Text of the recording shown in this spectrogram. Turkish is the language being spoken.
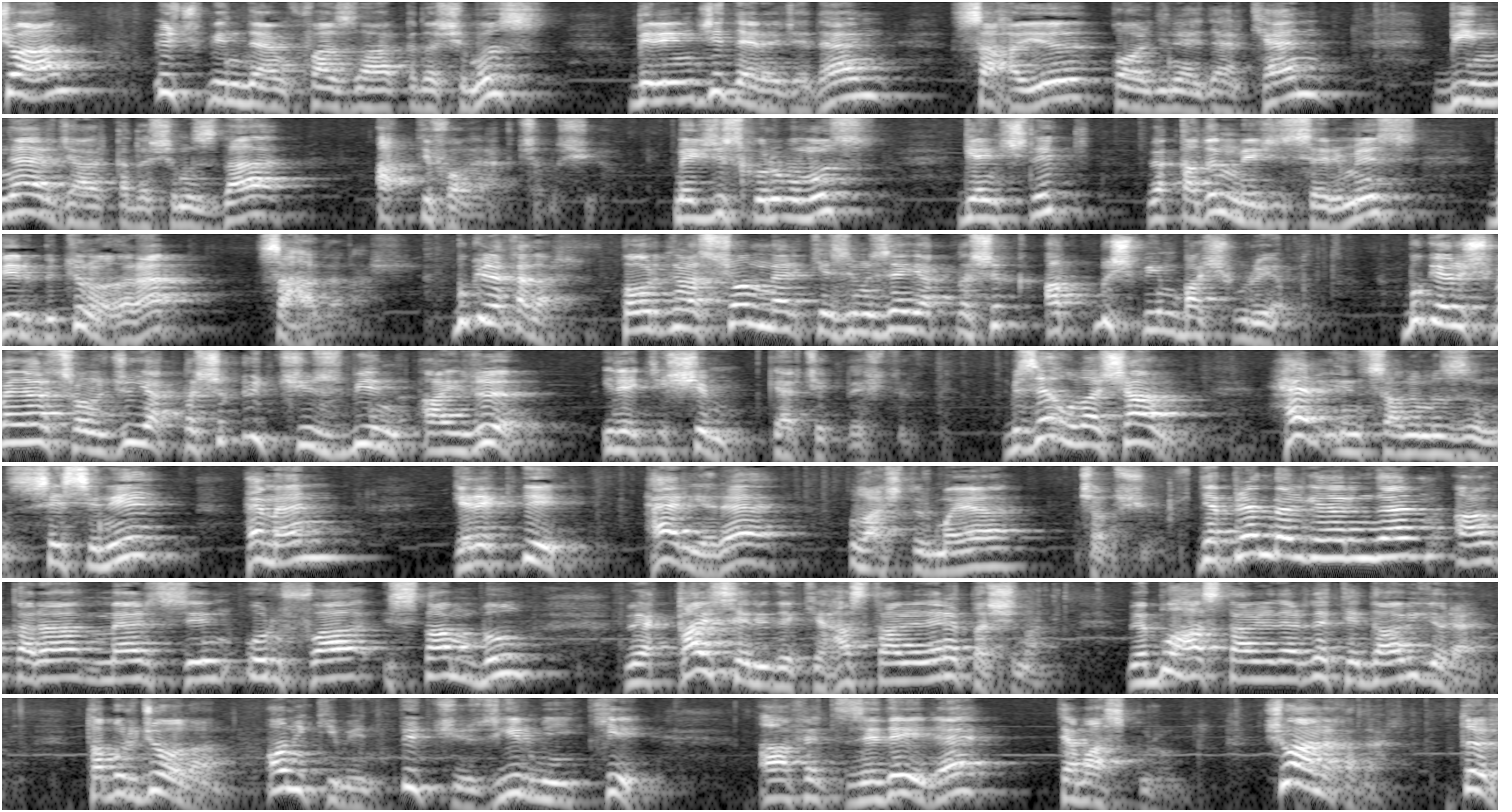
Şu an 3000'den fazla arkadaşımız birinci dereceden sahayı koordine ederken binlerce arkadaşımız da aktif olarak çalışıyor. Meclis grubumuz, gençlik ve kadın meclislerimiz bir bütün olarak sahadalar. Bugüne kadar koordinasyon merkezimize yaklaşık 60 bin başvuru yapıldı. Bu görüşmeler sonucu yaklaşık 300 bin ayrı iletişim gerçekleştirdik. Bize ulaşan her insanımızın sesini hemen gerekli her yere ulaştırmaya çalışıyoruz. Deprem bölgelerinden Ankara, Mersin, Urfa, İstanbul ve Kayseri'deki hastanelere taşınan ve bu hastanelerde tedavi gören, taburcu olan 12.322 afetzede ile temas kuruldu. Şu ana kadar tır,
